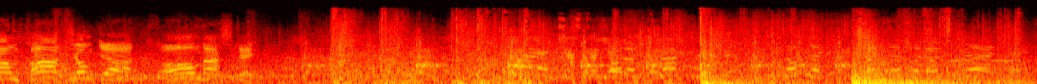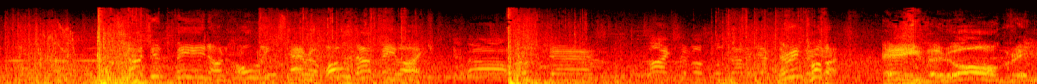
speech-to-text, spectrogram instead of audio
town, part junkyard. All nasty. Sergeant being on Holy Terra, what would that be like? Oh, who cares? Likes of us will never get They're in cover! Even Ogryn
